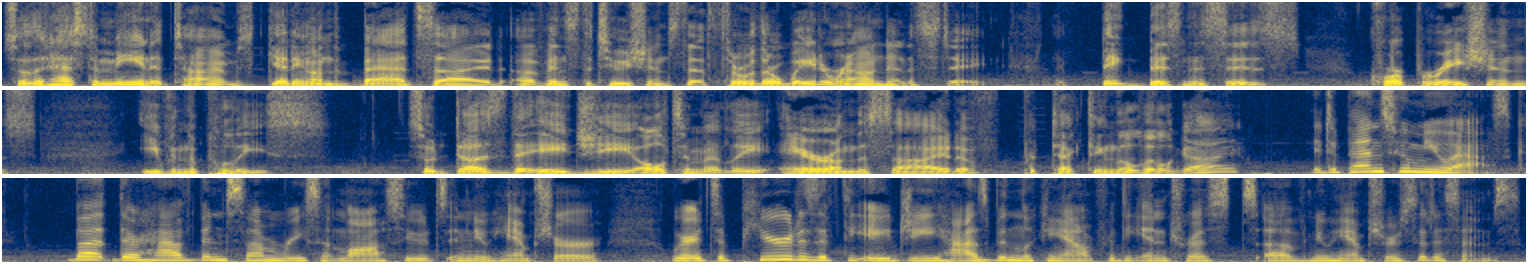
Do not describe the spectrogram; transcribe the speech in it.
So that has to mean at times getting on the bad side of institutions that throw their weight around in a state, like big businesses, corporations, even the police. So does the AG ultimately err on the side of protecting the little guy? It depends whom you ask. But there have been some recent lawsuits in New Hampshire where it's appeared as if the AG has been looking out for the interests of New Hampshire citizens.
